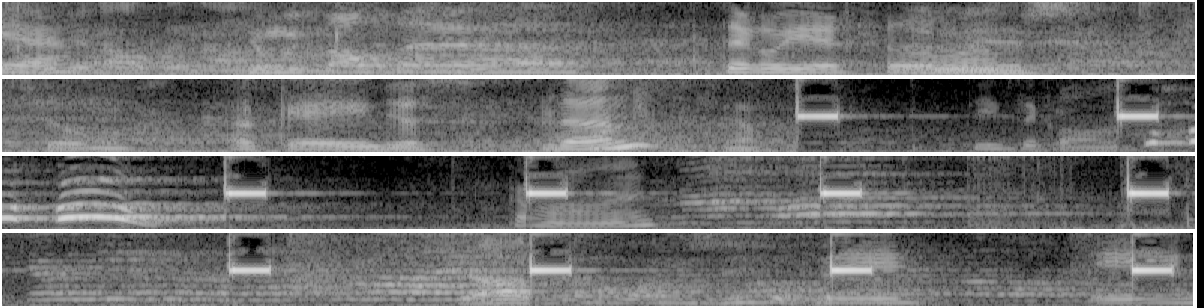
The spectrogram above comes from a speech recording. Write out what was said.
ja. Altijd na. Je moet altijd uh, De roeier filmen. weer filmen. Oké. Yes. maar. Ja. 10 seconden. Kom aan, hè. Ja, zeg maar wat muziek op. 2, 1.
